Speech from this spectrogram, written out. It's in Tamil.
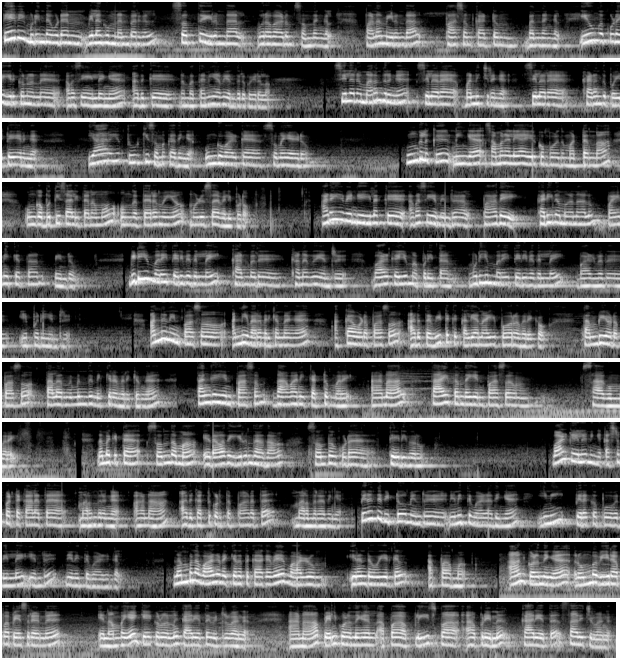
தேவை முடிந்தவுடன் விலகும் நண்பர்கள் சொத்து இருந்தால் உறவாடும் சொந்தங்கள் பணம் இருந்தால் பாசம் காட்டும் பந்தங்கள். இவங்க கூட இருக்கணும்னு அவசியம் இல்லைங்க. அதுக்கு நம்ம தனியாகவே இருந்துட்டு போயிடலாம். சிலரை மறந்துடுங்க சிலரை மன்னிச்சிடுங்க சிலரை கடந்து போயிட்டே இருங்க. யாரையும் தூக்கி சுமக்காதீங்க. உங்கள் வாழ்க்கை சுமையாயிடும். உங்களுக்கு நீங்கள் சமநிலையாக இருக்கும்பொழுது மட்டும்தான் உங்கள் புத்திசாலித்தனமும் உங்கள் திறமையும் முழுசாக வெளிப்படும். அடைய வேண்டிய இலக்கு அவசியம் என்றால் பாதை கடினமானாலும் பயணிக்கத்தான் வேண்டும். விடியும் வரை தெரிவதில்லை காண்பது கனவு என்று. வாழ்க்கையும் அப்படித்தான். முடியும் வரை தெரிவதில்லை வாழ்வது எப்படி என்று. அண்ணனின் பாசம் அண்ணி வர வரைக்கும் தாங்க. அக்காவோட பாசம் அடுத்த வீட்டுக்கு கல்யாணம் ஆகி போகிற வரைக்கும். தம்பியோட பாசம் தளர் நிமிர்ந்து நிற்கிற வரைக்குங்க. தங்கையின் பாசம் தாவாணி கட்டும் வரை. ஆனால் தாய் தந்தையின் பாசம் சாகும் வரை. நம்மக்கிட்ட சொந்தமாக ஏதாவது இருந்தால் தான் சொந்தம் கூட தேடி வரும். வாழ்க்கையில் நீங்கள் கஷ்டப்பட்ட காலத்தை மறந்துடுங்க ஆனால் அது கற்றுக் கொடுத்த பாடத்தை மறந்துடாதீங்க பிறந்து விட்டோம் என்று நினைத்து வாழாதீங்க. இனி பிறக்கப் போவதில்லை என்று நினைத்து வாழுங்கள். நம்மளை வாழ வைக்கிறதுக்காகவே வாழும் இரண்டு உயிர்கள் அப்பா அம்மா. ஆண் குழந்தைங்க ரொம்ப வீராப்பாக பேசுகிறேன்னு என் நம்ம ஏன் கேட்கணுன்னு காரியத்தை விட்டுருவாங்க. ஆனால் பெண் குழந்தைகள் அப்பா ப்ளீஸ்ப்பா அப்படின்னு காரியத்தை சாதிச்சிருவாங்க.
